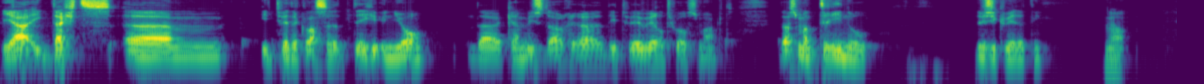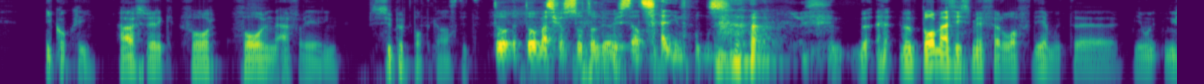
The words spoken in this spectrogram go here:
Ja, ik dacht ehm, in tweede klasse tegen Union, dat Camus daar eh, die twee wereldgoals maakt. Dat is maar 3-0. Dus ik weet het niet. Ja, ik ook niet. Huiswerk voor volgende aflevering. Super podcast dit. To- Thomas gaat zo teleurgesteld zijn in ons. De, de Thomas is met verlof. Die moet, eh, die moet, nu,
